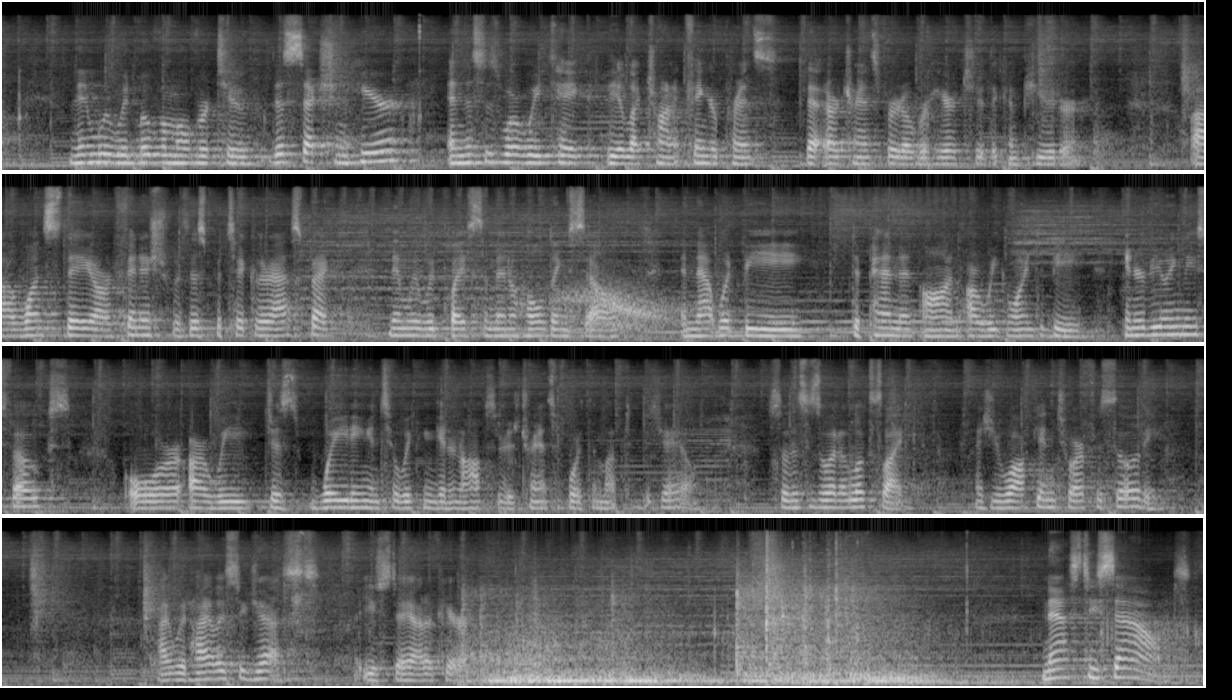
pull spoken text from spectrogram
Then we would move them over to this section here and this is where we take the electronic fingerprints that are transferred over here to the computer. Uh, once they are finished with this particular aspect, then we would place them in a holding cell and that would be dependent on are we going to be interviewing these folks or are we just waiting until we can get an officer to transport them up to the jail? So this is what it looks like as you walk into our facility. I would highly suggest that you stay out of here. Nasty sounds.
